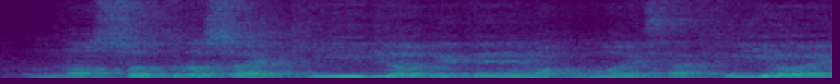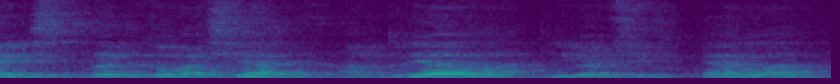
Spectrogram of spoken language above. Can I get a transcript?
Nosotros aquí lo que tenemos como desafío es red comercial, ampliarla, diversificarla,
